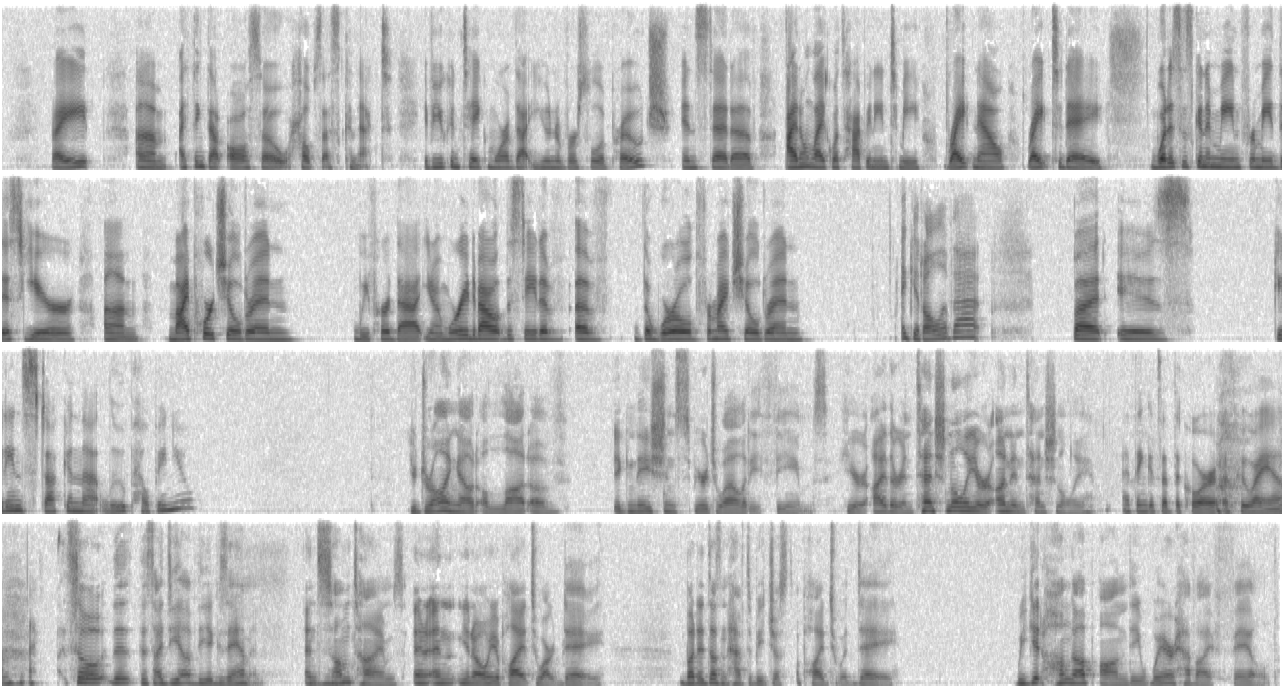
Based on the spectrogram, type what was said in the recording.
right? Um, I think that also helps us connect if you can take more of that universal approach instead of, I don't like what's happening to me right now, right today. What is this going to mean for me this year? Um, my poor children, we've heard that. You know, I'm worried about the state of, of the world for my children. I get all of that. But is getting stuck in that loop helping you? You're drawing out a lot of Ignatian spirituality themes here, either intentionally or unintentionally. I think it's at the core of who I am. so this, this idea of the examen, and mm-hmm. sometimes, and, and you know, we apply it to our day, but it doesn't have to be just applied to a day. We get hung up on the where have I failed,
